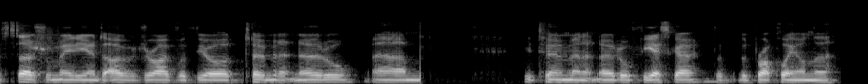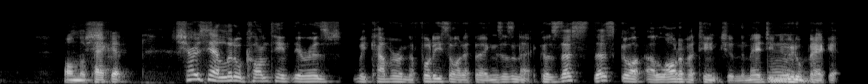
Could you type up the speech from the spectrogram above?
social media into overdrive with your two minute noodle, um, your two minute noodle fiasco, the, the broccoli on the on the packet. Shows how little content there is we cover in the footy side of things, isn't it? Because this this got a lot of attention, the Maggi Mm. noodle packet,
